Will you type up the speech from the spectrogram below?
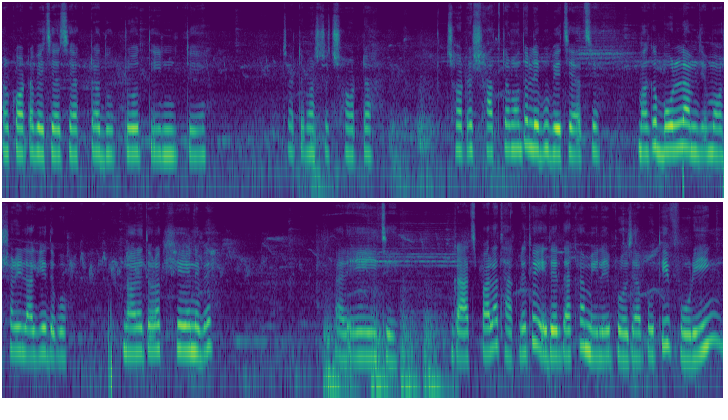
আর কটা বেঁচে আছে, একটা, দুটো, তিনটে, চারটে, পাঁচটা, ছটা ছটা, সাতটা মতো লেবু বেঁচে আছে। মাকে বললাম যে মশারি লাগিয়ে দেবো, নাহলে তোরা খেয়ে নেবে। আর এই যে গাছপালা থাকলে তো এদের দেখা মেলে, প্রজাপতি, ফড়িং।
